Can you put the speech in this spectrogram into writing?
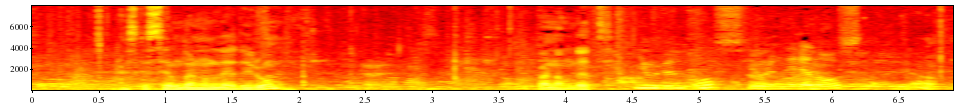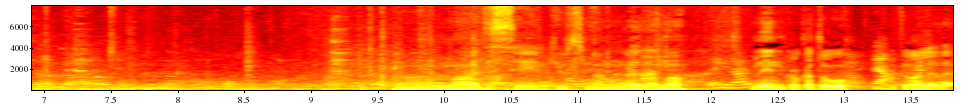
Jeg skal se om det er noen ledige rom. Hva er navnet ditt? Jorunn Aas. Jorunn Irene Aas. Ja. Uh, nei, det ser ikke ut som det er noen ledige ennå. Men innen klokka to ja. skal det være ledig.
